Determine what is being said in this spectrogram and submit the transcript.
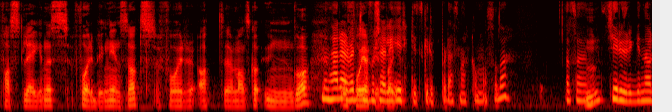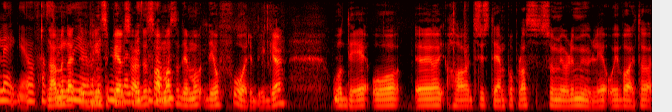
fastlegenes forebyggende innsats for at man skal unngå å få hjerteinfarkt. Men her er det vel to forskjellige yrkesgrupper det er snakk om også, da? Altså mm. Kirurgen og lege og fastlegene gjør vel ikke nødvendigvis det samme? Det. Altså det, må, det å forebygge og det å ha et system på plass som gjør det mulig å ivareta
